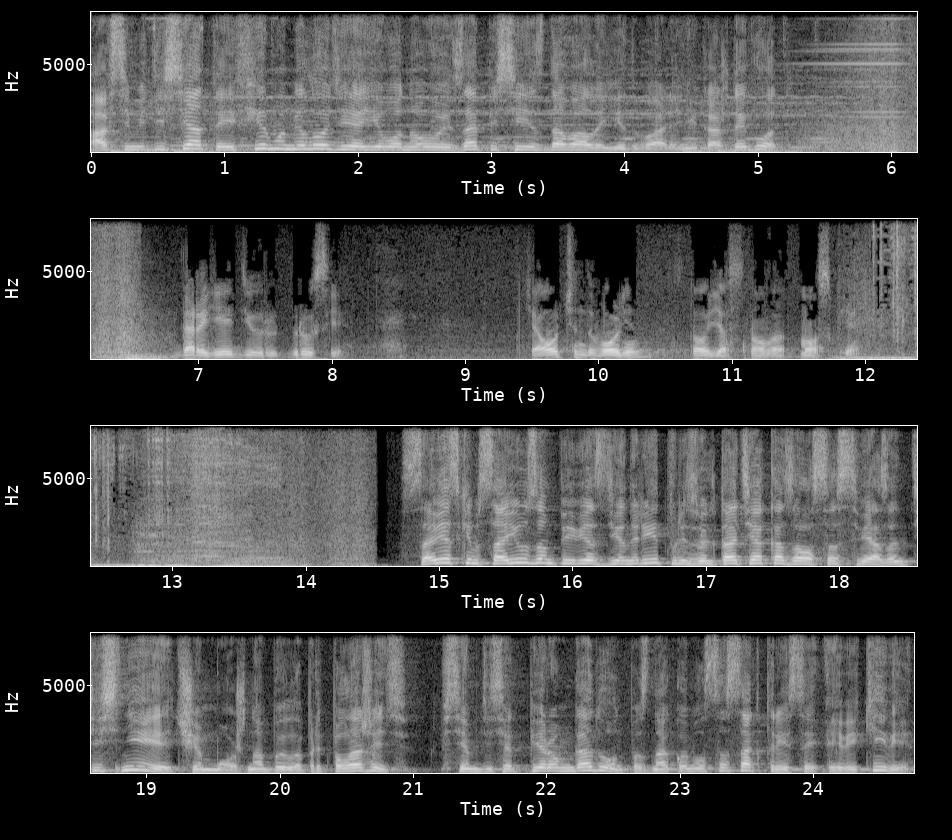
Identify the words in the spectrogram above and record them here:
А в 70-е фирма «Мелодия» его новые записи издавала едва ли не каждый год. Дорогие друзья, я очень доволен, что я снова в Москве. С Советским Союзом певец Дин Рид в результате оказался связан теснее, чем можно было предположить. В 1971 году он познакомился с актрисой Эви Киви.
